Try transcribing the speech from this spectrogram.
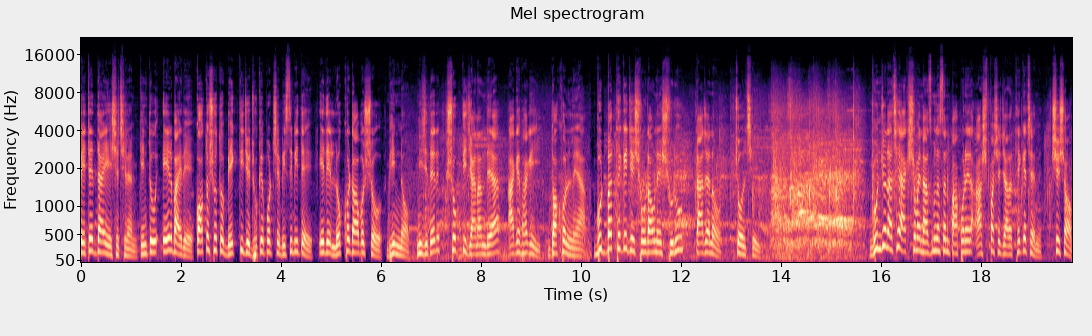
পেটের দায়ে এসেছিলেন, কিন্তু এর বাইরে কত শত ব্যক্তি যে ঢুকে পড়ছে বিসিবিতে এদের লক্ষ্যটা অবশ্য ভিন্ন। নিজেদের শক্তি জানান দেয়া, আগেভাগেই দখল নেয়া। বুধবার থেকে যে শোডাউনের শুরু, তা যেন চলছেই। গুঞ্জন আছে একসময় নাজমুল হাসান পাপনের আশপাশে যারা থেকেছেন সেসব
